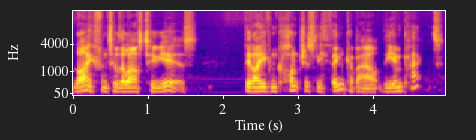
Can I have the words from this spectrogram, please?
life until the last two years did I even consciously think about the impact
